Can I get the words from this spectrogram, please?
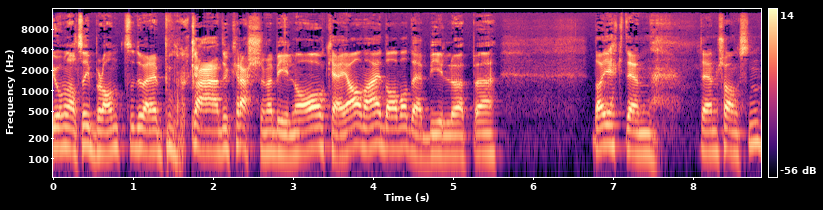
Jo, men altså iblant du, er, du krasjer med bilen, og OK, ja, nei, da var det billøpet Da gikk den, den sjansen.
